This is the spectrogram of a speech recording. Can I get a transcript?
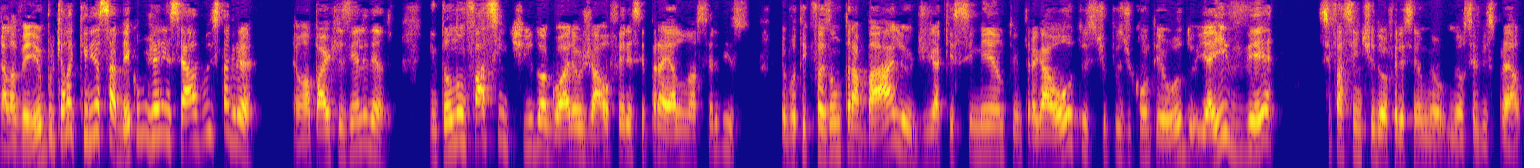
Ela veio porque ela queria saber como gerenciava o Instagram. É uma partezinha ali dentro. Então não faz sentido agora eu já oferecer para ela o nosso serviço. Eu vou ter que fazer um trabalho de aquecimento, entregar outros tipos de conteúdo e aí ver se faz sentido eu oferecer o meu, meu serviço para ela.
